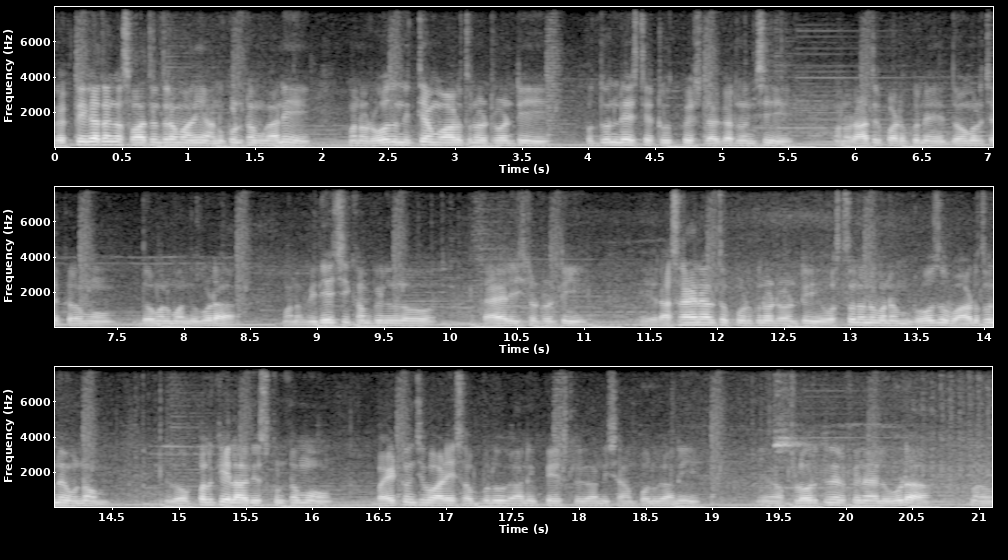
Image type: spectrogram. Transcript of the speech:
వ్యక్తిగతంగా స్వాతంత్రం అని అనుకుంటాం కానీ మనం రోజు నిత్యం వాడుతున్నటువంటి పొద్దున్న లేస్తే టూత్పేస్ట్ దగ్గర నుంచి మనం రాత్రి పడుకునే దోమల చక్రము దోమల మందు కూడా మనం విదేశీ కంపెనీలో తయారు చేసినటువంటి ఈ రసాయనాలతో కూడుకున్నటువంటి వస్తువులను మనం రోజు వాడుతూనే ఉన్నాం. లోపలికి ఎలా తీసుకుంటామో బయట నుంచి వాడే సబ్బులు కానీ పేస్ట్లు కానీ షాంపూలు కానీ ఫ్లోర్ క్లీనర్ ఫినాయిల్ కూడా మనం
